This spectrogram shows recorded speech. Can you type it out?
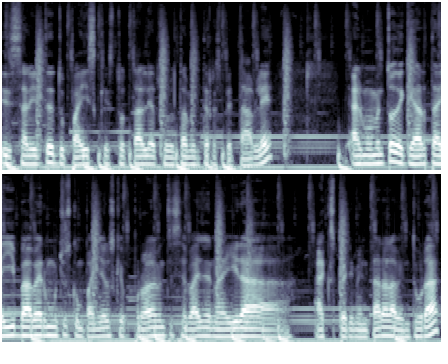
eh, salirte de tu país, que es total y absolutamente respetable, al momento de quedarte ahí va a haber muchos compañeros que probablemente se vayan a ir a, experimentar a la aventura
